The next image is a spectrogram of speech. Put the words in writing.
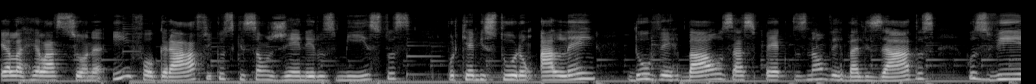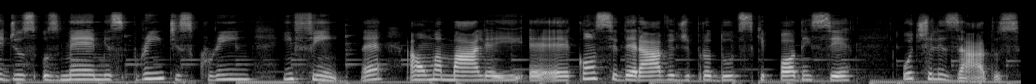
ela relaciona infográficos, que são gêneros mistos, porque misturam além do verbal os aspectos não verbalizados, os vídeos, os memes, print screen, enfim, né? Há uma malha aí é, é, considerável de produtos que podem ser utilizados.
